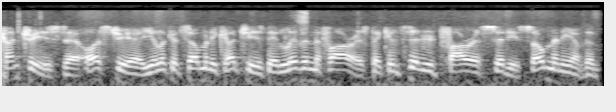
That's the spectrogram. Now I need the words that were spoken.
countries, uh, Austria. You look at so many countries. They live in the forest. They're considered forest cities. So many of them,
